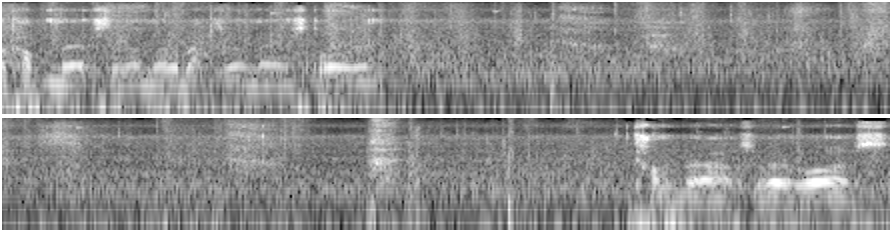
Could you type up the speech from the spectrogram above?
Another couple minutes and then we'll go back to the main story. Can't remember that's where it was.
